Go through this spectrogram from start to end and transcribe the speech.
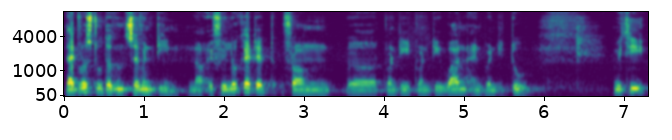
That was 2017 now if you look at it from uh, 2021 and 22 we see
